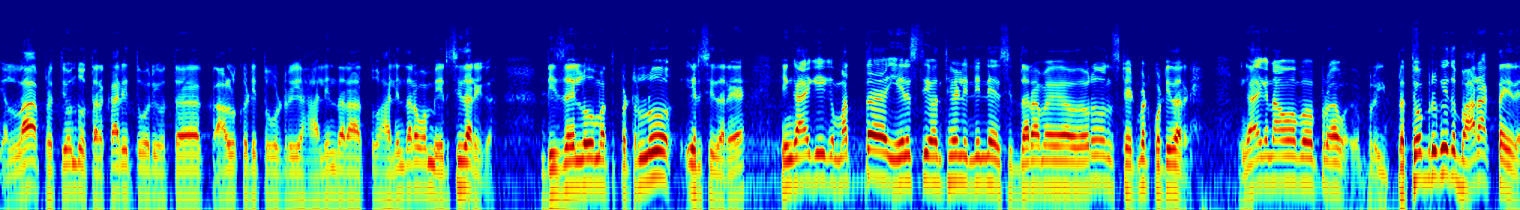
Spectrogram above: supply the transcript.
ಎಲ್ಲ ಪ್ರತಿಯೊಂದು ತರಕಾರಿ ತೋರಿ ಇವತ್ತು ಕಾಳು ಕಡಿ ತೊಗೊಳ್ರಿ ಹಾಲಿನ ದರ ಆಯ್ತು ಹಾಲಿನ ದರ ಒಮ್ಮೆ ಏರಿಸಿದ್ದಾರೆ ಈಗ. ಡೀಸೆಲು ಮತ್ತು ಪೆಟ್ರೋಲು ಏರಿಸಿದ್ದಾರೆ. ಹೀಗಾಗಿ ಈಗ ಮತ್ತೆ ಏರಿಸ್ತೀವಿ ಅಂತ ಹೇಳಿ ನಿನ್ನೆ ಸಿದ್ದರಾಮಯ್ಯ ಅವರು ಒಂದು ಸ್ಟೇಟ್ಮೆಂಟ್ ಕೊಟ್ಟಿದ್ದಾರೆ. ಹೀಗಾಗಿ ನಾವು ಒಬ್ಬ ಪ್ರ ಪ್ರ- ಪ್ರತಿಯೊಬ್ಬರಿಗೂ ಇದು ಭಾರ ಆಗ್ತಾ ಇದೆ.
